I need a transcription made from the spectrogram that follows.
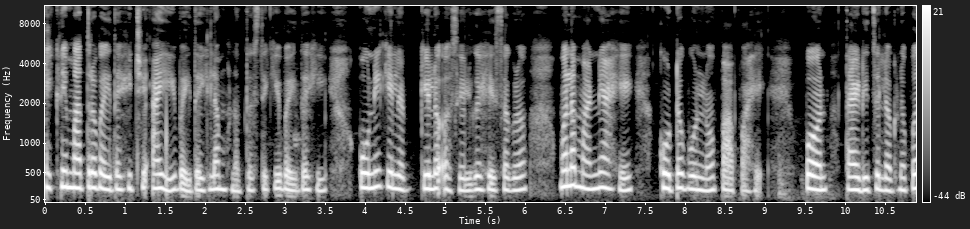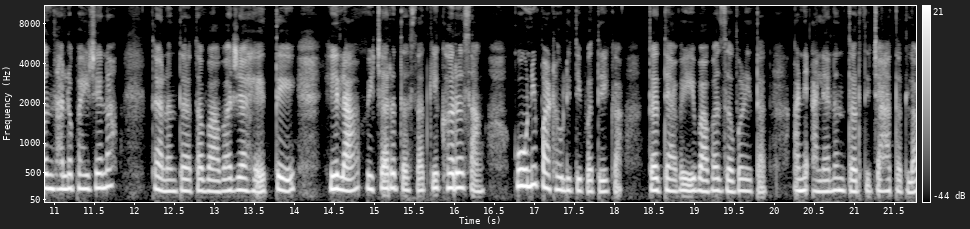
इकडे मात्र वैदहीची आई वैदहीला म्हणत असते की वैदही कोणी केलं केलं असेल ग हे सगळं? मला मान्य आहे खोटं बोलणं पाप आहे. पण तायडीचं लग्न पण झालं पाहिजे ना? त्यानंतर आता बाबा जे आहेत ते हिला विचारत असतात की खरं सांग कोणी पाठवली ती पत्रिका? तर त्यावेळी बाबा जवळ येतात आणि आल्यानंतर तिच्या हातातला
